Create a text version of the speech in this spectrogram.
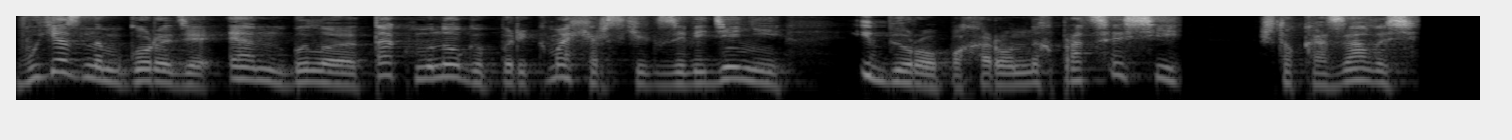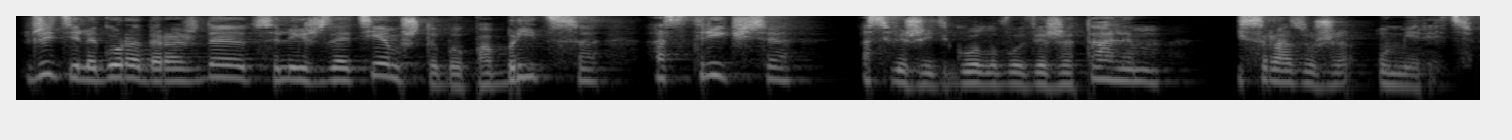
В уездном городе Н было так много парикмахерских заведений и бюро похоронных процессий, что казалось, жители города рождаются лишь за тем, чтобы побриться, остричься, освежить голову вежеталем и сразу же умереть.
